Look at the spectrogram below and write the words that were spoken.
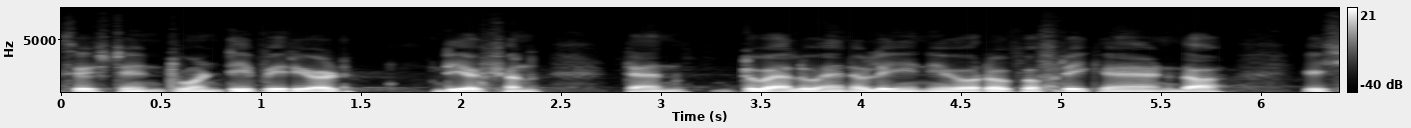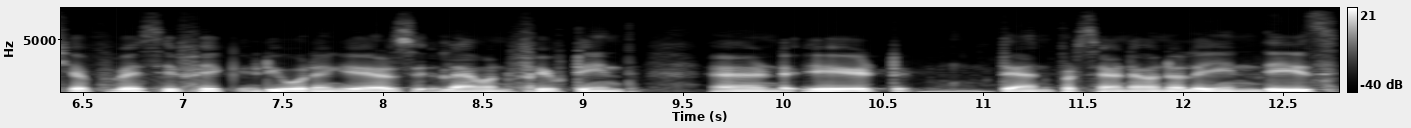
16 20 period duration 10 12 annually in Europe, Africa, and the Asia Pacific during years 11 15th and 8 10% annually in these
